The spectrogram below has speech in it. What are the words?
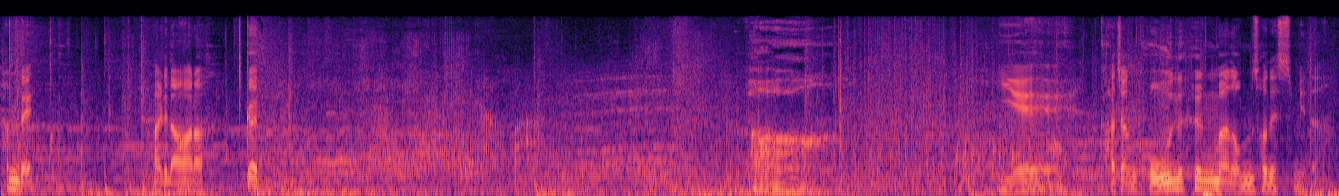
한 대? 빨리 나와라. 끝! 아... 예. 가장 고운 흙만 엄선했습니다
